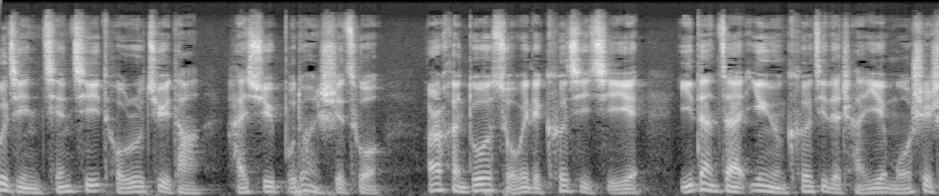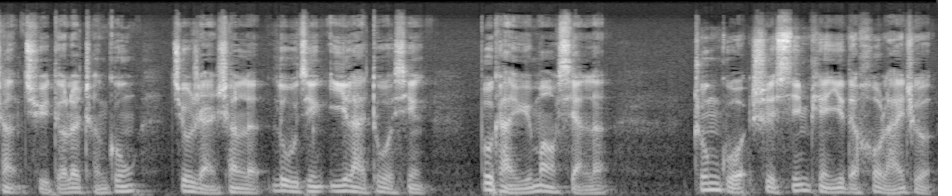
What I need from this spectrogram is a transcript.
不仅前期投入巨大，还需不断试错。而很多所谓的科技企业，一旦在应用科技的产业模式上取得了成功，就染上了路径依赖惰性，不敢于冒险了。中国是芯片业的后来者，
